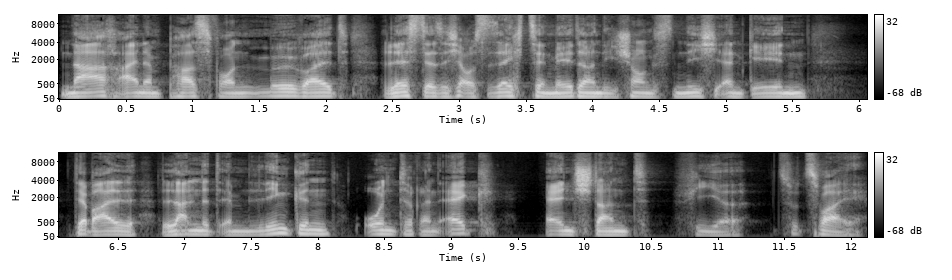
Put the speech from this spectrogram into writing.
nach einem Pass von Möwald, lässt er sich aus 16 Metern die Chance nicht entgehen. Der Ball landet im linken unteren Eck, Endstand 4 zu 2.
